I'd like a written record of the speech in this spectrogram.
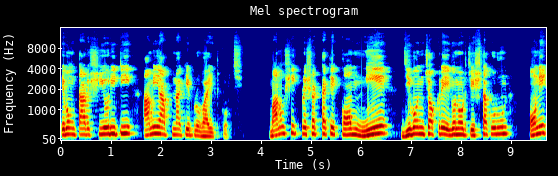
এবং তার শিওরিটি আমি আপনাকে প্রোভাইড করছি। মানসিক প্রেশারটাকে কম নিয়ে জীবন চক্রে এগোনোর চেষ্টা করুন, অনেক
